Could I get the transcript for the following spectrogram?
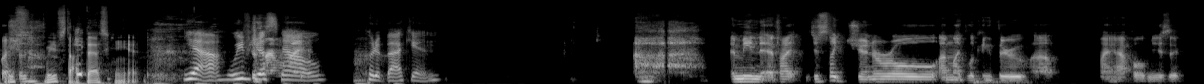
question? We've, we've stopped asking it. Yeah, we've just I'm now put it back in. I mean, if I just like general, I'm like looking through uh, my Apple Music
